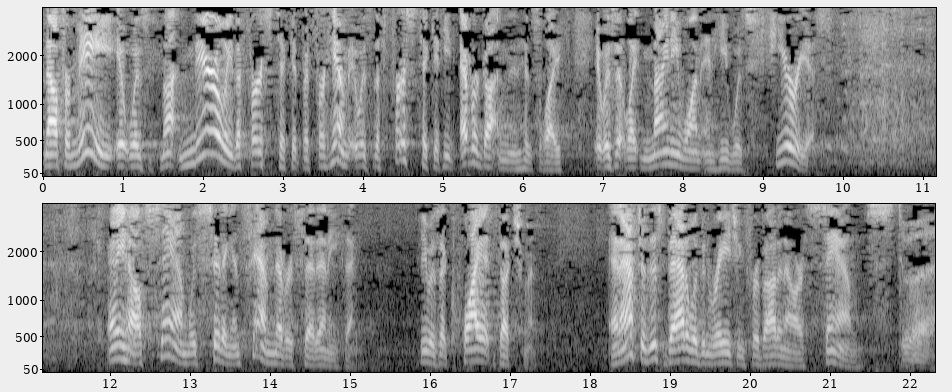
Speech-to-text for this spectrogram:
Now, for me, it was not nearly the first ticket, but for him, it was the first ticket he'd ever gotten in his life. It was at like 91, and he was furious. Anyhow, Sam was sitting, and Sam never said anything. He was a quiet Dutchman. And after this battle had been raging for about an hour, Sam stood.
